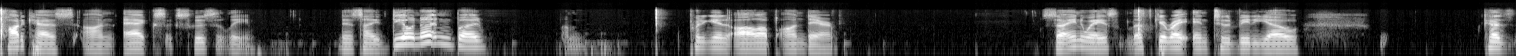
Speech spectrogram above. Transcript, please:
podcast on X exclusively. It's This ideal nothing, but I'm putting it all up on there. So anyways, let's get right into the video because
